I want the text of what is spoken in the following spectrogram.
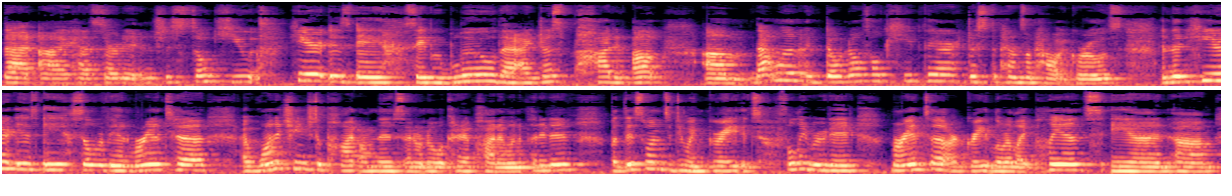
that I had started and it's just so cute. Here is a Cebu Blue that I just potted up um, that one, I don't know if I'll keep there. Just depends on how it grows. And then here is a silver band Maranta. I want to change the pot on this. I don't know what kind of pot I want to put it in, but this one's doing great. It's fully rooted. Maranta are great lower light plants, and um,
